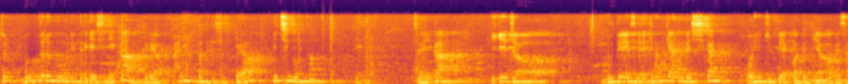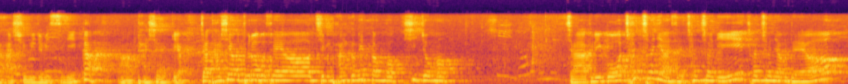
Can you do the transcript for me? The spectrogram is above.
좀 못 들은 부모님들이 계시니까 그래요. 빨리 한번 다시 할게요. 이 친구부터. 네. 저희가 이게 저 무대에서 이렇게 함께 하는데 시간 오래 준비했거든요. 그래서 아쉬움이 좀 있으니까 어, 다시 할게요. 자, 다시 한번 들어보세요. 지금 방금 했던 거 시죠. 어. 자, 그리고 천천히 하세요. 천천히, 천천히 하면 돼요.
